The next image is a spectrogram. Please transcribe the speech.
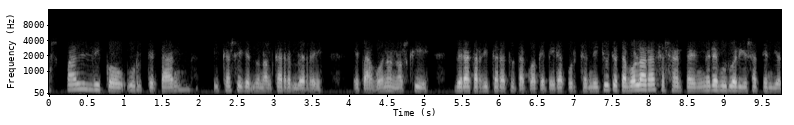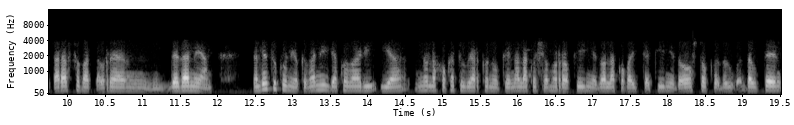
aspaldiko urtetan ikasi gendun alkarren berri. Eta, bueno, noski, berak argitaratutakoak eta irakurtzen ditut, eta bolara, esaten, nire buruari esaten diot, arazo bat aurrean dedanean, Galdetuko nioke bani Jakobari ia nola jokatu beharko nuke nalako xomorrokin edo alako gaitzekin edo ostok duten,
